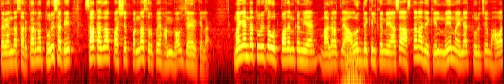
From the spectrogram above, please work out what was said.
तर यंदा सरकारनं तुरीसाठी सात हजार पाचशे पन्नास रुपये हमी भाव जाहीर केला आहे मग यंदा तुरीचं उत्पादन कमी आहे. बाजारातली आवक देखील कमी आहे. असं असताना देखील मे महिन्यात तुरीचे भावात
